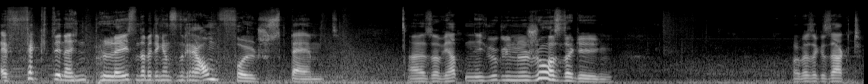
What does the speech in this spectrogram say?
Effekt, den er hinplaced und damit den ganzen Raum voll spammt. Also, wir hatten nicht wirklich eine Chance dagegen. Oder besser gesagt,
